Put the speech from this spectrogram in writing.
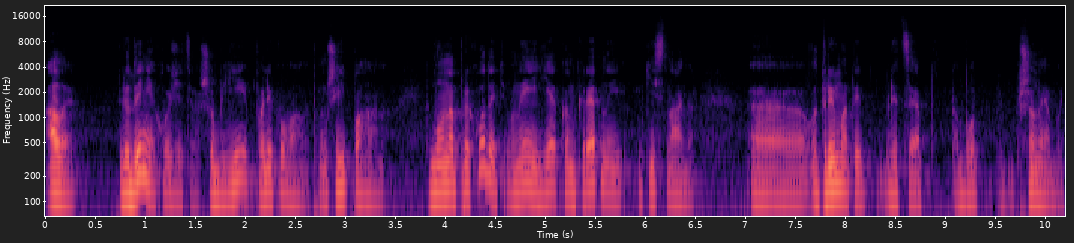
Але людині хочеться, щоб її полікували, тому що їй погано. Тому вона приходить, у неї є конкретний якийсь намір е, отримати рецепт або що-небудь.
